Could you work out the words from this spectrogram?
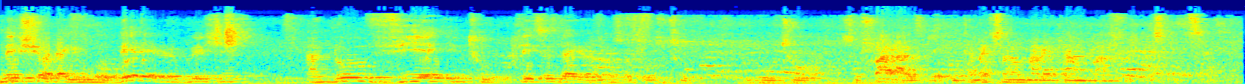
Make sure that you obey the regulations and don't veer into places that you're not supposed to go to so far as the international maritime boundary is concerned.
